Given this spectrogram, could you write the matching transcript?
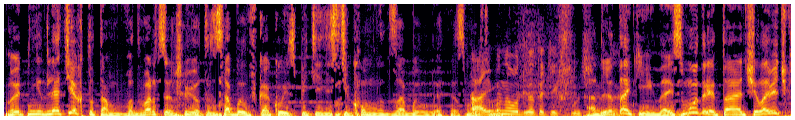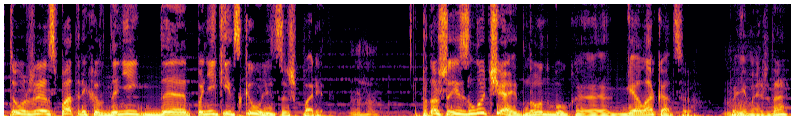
Но это не для тех, кто там во дворце живет и забыл, в какой из 50 комнат забыл э, А смартфон. именно вот для таких случаев. А для да. таких, да, и смотрит, а человечек-то уже с Патриков до, не, до по Никитской улице шпарит. Мгм. Потому что излучает ноутбук э, геолокацию. Понимаешь, да?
